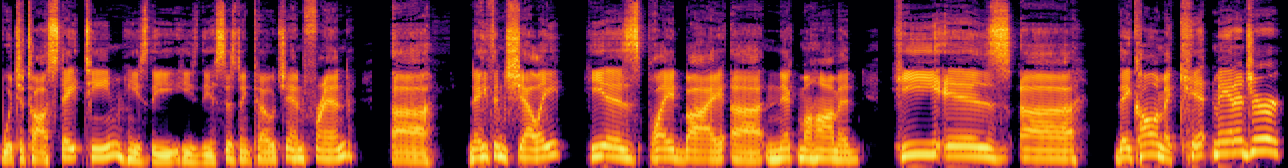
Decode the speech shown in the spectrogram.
Wichita State team. He's the he's the assistant coach and friend. Uh, Nathan Shelley. He is played by uh, Nick Mohammed. He is they call him a kit manager.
